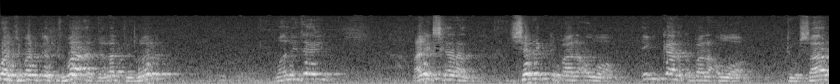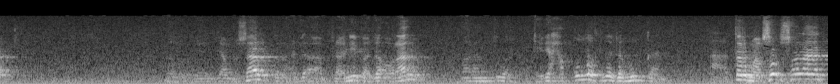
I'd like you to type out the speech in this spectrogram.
kewajiban kedua adalah birrul walidain. Balik sekarang, syirik kepada Allah, ingkar kepada Allah, dosa yang besar terhadap ah, berani pada orang orang tua. Jadi hakullah kita dahulukan. Nah, termasuk salat.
